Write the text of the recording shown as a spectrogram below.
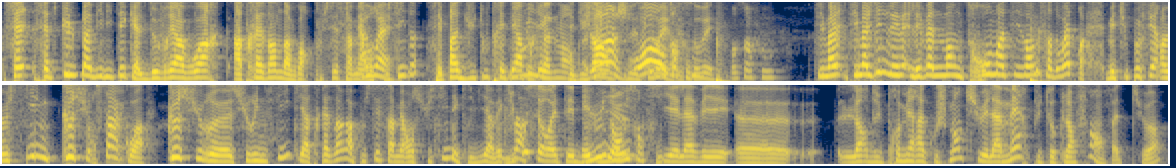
Cette, culpabilité qu'elle devrait avoir à 13 ans d'avoir poussé sa mère Ah au suicide, c'est pas du tout traité Oui, après. C'est du genre, non, je l'ai oh, sauvé, on s'en fout. T'imagines l'événement traumatisant que ça doit être, mais tu peux faire un film que sur ça, quoi. Que sur, euh, sur une fille qui a 13 ans a poussé sa mère en suicide et qui vit avec du ça. coup, ça aurait été Et lui, non, il s'en si elle avait, euh, lors du premier accouchement, tué la mère plutôt que l'enfant, en fait, tu vois.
